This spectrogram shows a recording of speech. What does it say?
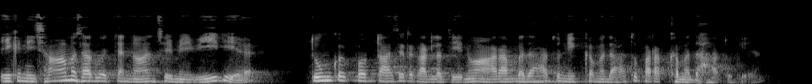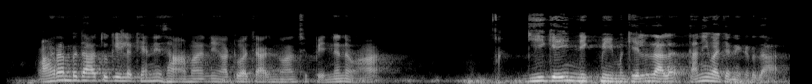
ඒක නිසාම සරුවච්චන් වහන්සේ මේ වීර්ය තුන් පොට්ටාසයට කඩලා තියෙනවා ආරම්භ ධාතු, නික්කම ධාතු, පරක්කම ධාතු කියලා. ආරම්භ ධාතු කියලා කියන්නේ සාමාන්‍යයෙන් අටුවාචාර්ය වංශෙ පෙන්නනවා ගීගෙයින් නික්මීම කියලා දාලා තනි වචනයකට දාලා.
